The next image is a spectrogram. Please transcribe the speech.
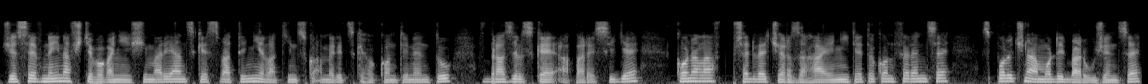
že se v nejnavštěvovanější mariánské svatyni latinskoamerického kontinentu v brazilské Aparesidě konala v předvečer zahájení této konference společná modlitba růžence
